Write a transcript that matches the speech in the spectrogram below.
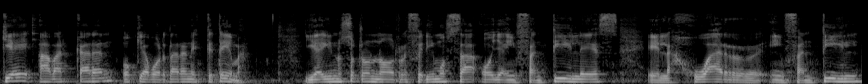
que abarcaran o que abordaran este tema. Y ahí nosotros nos referimos a ollas infantiles, el ajuar infantil,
